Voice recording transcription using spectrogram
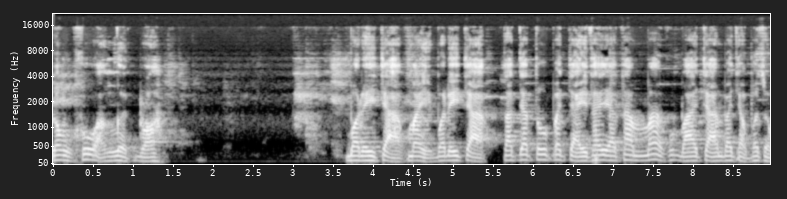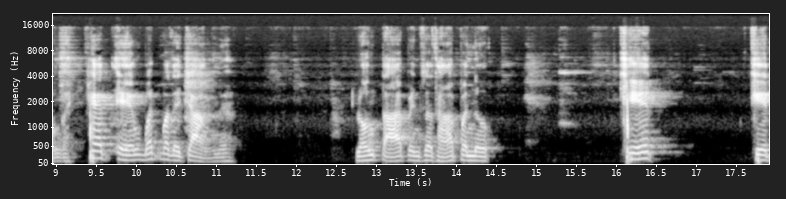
ลงคั่วเงิดบ่ บริจาคไม่บริจาคสัจตุปัจจัยทายธรรมมากครูบาอาจารย์พระเจ้าประสงค์กันแค่เองเบิดบ่ได้จ้างเนี่ยหลวงตาเป็นสถาปนิกเขตเขต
